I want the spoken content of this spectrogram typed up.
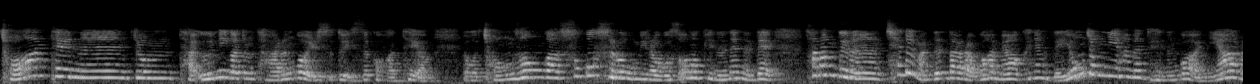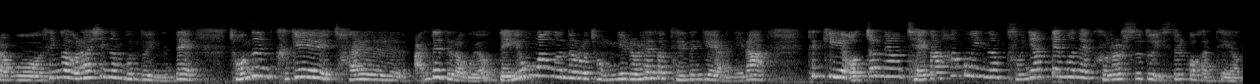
저한테는 좀 다, 의미가 좀 다른 거일 수도 있을 것 같아요. 어, 정성과 수고스러움이라고 써놓기는 했는데 사람들은 책을 만든다라고 하면 그냥 내용 정리하면 되는 거 아니야? 라고 생각을 하시는 분도 있는데 저는 그게 잘 안 되더라고요. 내용망으로 정리를 해서 되는 게 아니라 특히 어쩌면 제가 하고 있는 분야 때문에 그럴 수도 있을 것 같아요.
